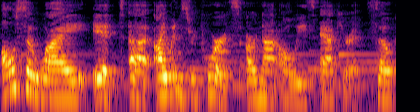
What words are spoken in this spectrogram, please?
also why it uh, eyewitness reports are not always accurate. So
